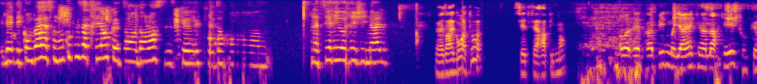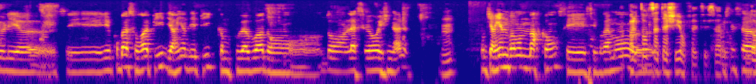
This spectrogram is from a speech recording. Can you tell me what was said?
les, les combats sont beaucoup plus attrayants que dans, dans, l'an- que, que dans la série originale. Euh, Dragon, à toi. Essayez de faire rapidement. On va être rapide. Moi, il y a rien qui m'a marqué. Je trouve que les, euh, c'est- les combats sont rapides. Il y a rien d'épique comme vous pouvez avoir dans, dans la série originale. Hmm. Donc, il y a rien de vraiment de marquant. C'est, c'est vraiment. Pas le temps euh, de s'attacher, en fait. C'est ça. C'est ça.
